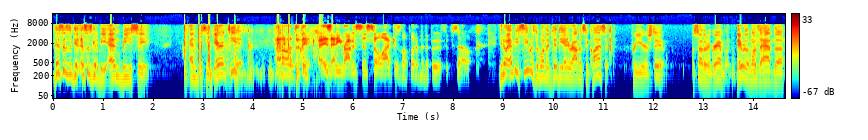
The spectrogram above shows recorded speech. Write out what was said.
this is this is going to be NBC. NBC, guarantee it. I don't know. They, is Eddie Robinson still alive? Because they'll put him in the booth if so. You know, NBC was the one that did the Eddie Robinson Classic for years too. Southern and Grambling. They were the ones that had the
